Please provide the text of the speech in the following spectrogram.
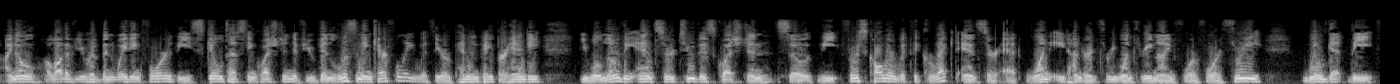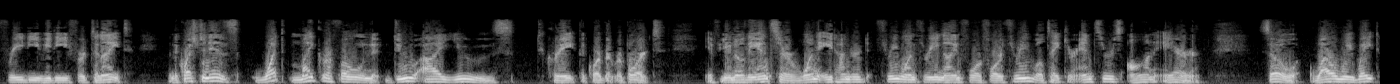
I know a lot of you have been waiting for, the skill testing question. If you've been listening carefully with your pen and paper handy, you will know the answer to this question. So the first caller with the correct answer at 1-800-313-9443 will get the free DVD for tonight. And the question is, what microphone do I use to create the Corbett Report? If you know the answer, 1-800-313-9443 will take your answers on air. So while we wait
